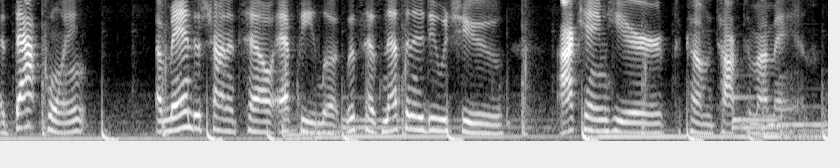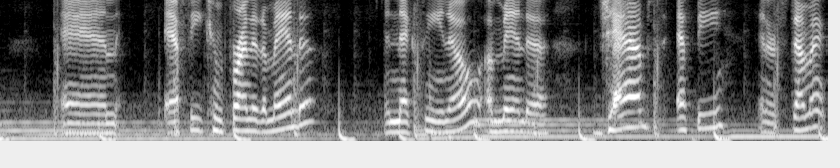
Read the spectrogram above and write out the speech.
at that point, Amanda's trying to tell Effie, look, this has nothing to do with you. I came here to come talk to my man. And Effie confronted Amanda. And next thing you know, Amanda jabs Effie in her stomach.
